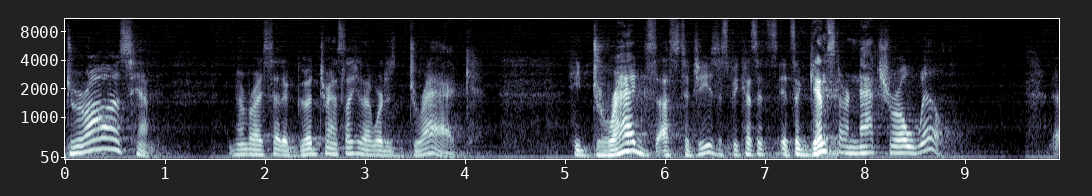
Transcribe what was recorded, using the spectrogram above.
draws him. Remember, I said a good translation of that word is drag. He drags us to Jesus because it's, it's against our natural will. Uh,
